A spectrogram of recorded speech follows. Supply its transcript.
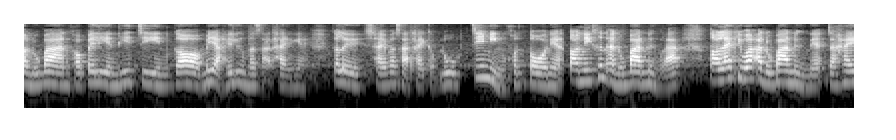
อนุบาลเขาไปเรียนที่จีนก็ไม่อยากให้ลืมภาษาไทยไงก็เลยใช้ภาษาไทยกับลูกจี้หมิงคนโตเนี่ยตอนนี้ขึ้นอนุบาลหนึ่งแล้วตอนแรกคิดว่าอนุบาลหนึ่งเนี่ยจะให้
